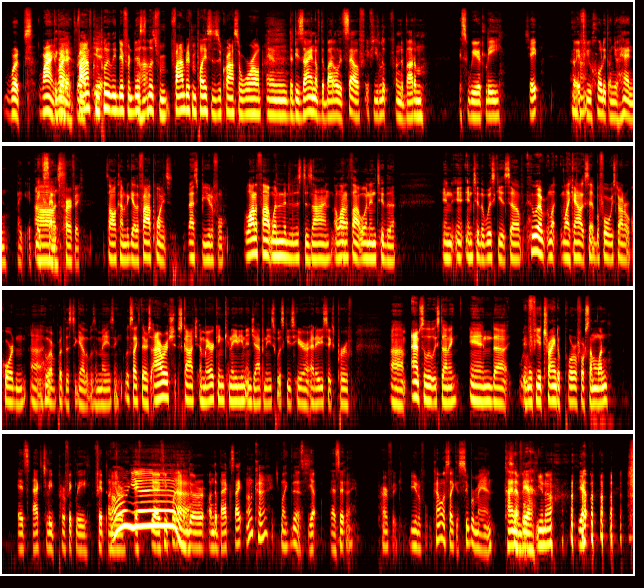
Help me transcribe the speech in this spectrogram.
works right, together, right. right, Five yeah. completely different Uh-huh. from five different places across the world. and the design of the bottle itself if you look from the bottom it's weirdly shaped but if Uh-huh. you hold it on your hand like it makes oh, sense it's perfect. It's all come together. Five points. That's beautiful. A lot of thought went into this design. A lot Yeah. of thought went into the in, in into the whiskey itself. Whoever, like, like Alex said before we started recording, uh, whoever put this together was amazing. Looks like there's Irish, Scotch, American, Canadian, and Japanese whiskeys here at 86 proof. Um, absolutely stunning. And uh, and if you're trying to pour for someone it's actually perfectly fit on Oh, your if, yeah if you put it on your on the back side okay, like this. yep that's it perfect, beautiful. Kind of looks like a Superman. kind of yeah You know. yep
